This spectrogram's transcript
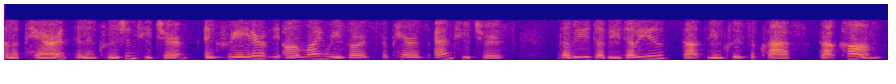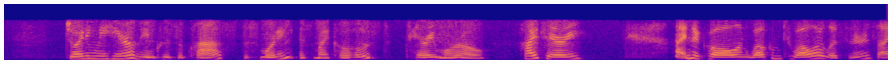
I'm a parent and inclusion teacher and creator of the online resource for parents and teachers, www.theinclusiveclass.com. Joining me here on the Inclusive Class this morning is my co-host, Terri Mauro. Hi, Terri. Hi, Nicole, and welcome to all our listeners. I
